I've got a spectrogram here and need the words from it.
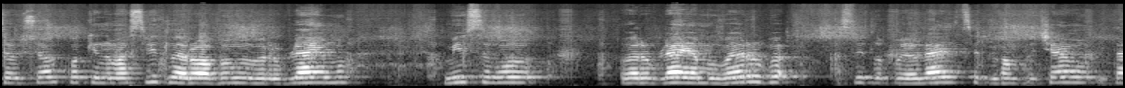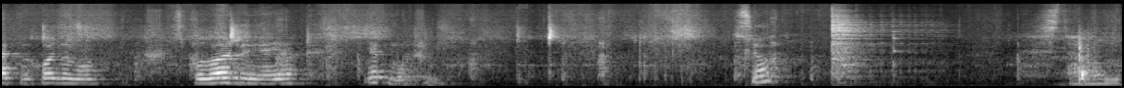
це все, поки нема світла, робимо, виробляємо, місимо, виробляємо вироби, а світло з'являється, бігом печемо і так виходимо з положення, як, як можемо. Все. Ставимо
